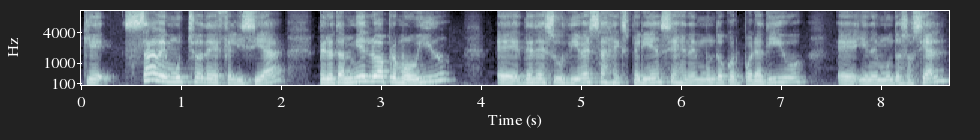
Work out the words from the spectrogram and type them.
que sabe mucho de felicidad, pero también lo ha promovido eh, desde sus diversas experiencias en el mundo corporativo eh, y en el mundo social,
